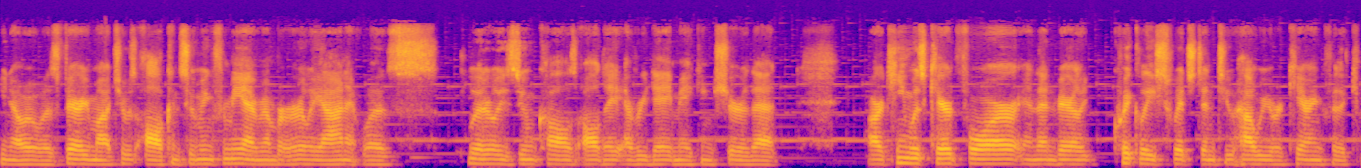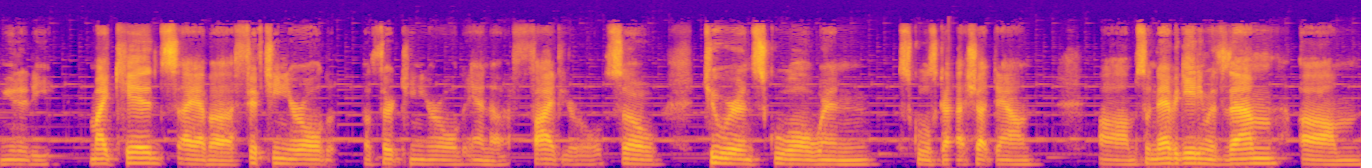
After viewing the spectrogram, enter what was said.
you know, it was very much, it was all consuming for me. I remember early on, it was literally Zoom calls all day, every day, making sure that our team was cared for, and then very quickly switched into how we were caring for the community. My kids, I have a 15 year old, a 13 year old, and a five year old. So, two were in school when schools got shut down. Um, so, navigating with them, um,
